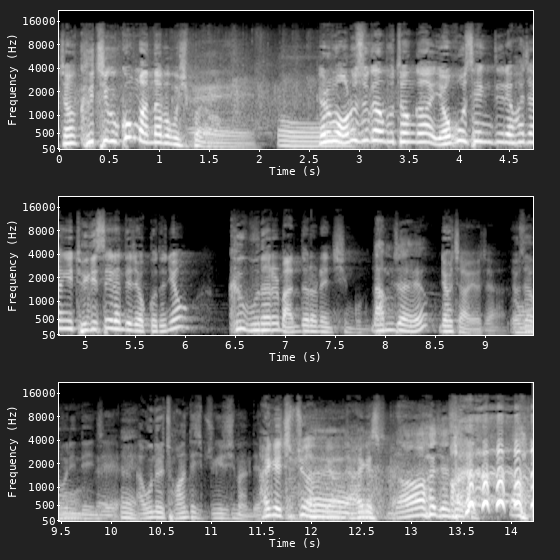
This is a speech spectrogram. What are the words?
저그 친구 꼭 만나보고 싶어요. 네. 어. 여러분 어느 순간부터인가 여고생들의 화장이 되게 세련돼졌거든요. 그 문화를 만들어낸 친구입니다. 남자예요? 여자 여자. 여자분인데 어, 이제 네. 아, 오늘 저한테 집중해 주시면 안 돼요? 알게 집중할게요. 네, 네. 알겠습니다. 아, 죄송합니다.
